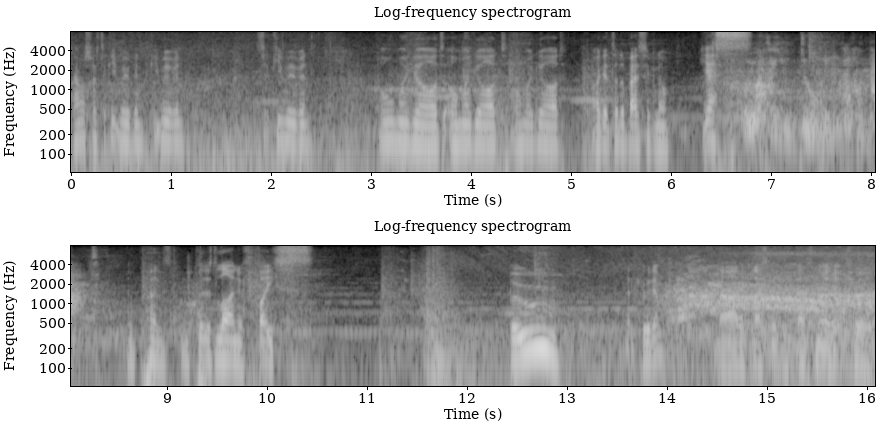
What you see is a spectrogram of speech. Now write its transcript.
How am I supposed to keep moving? Keep moving. So keep moving. Oh my god, oh my god, oh my god. I get to the bat signal. Yes! What are you doing, little bat? And put, and put this light in your face. Boo! That killed him? No, I reckon that's, gonna, that's not it, surely.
